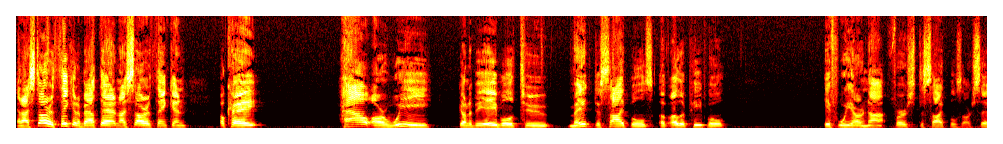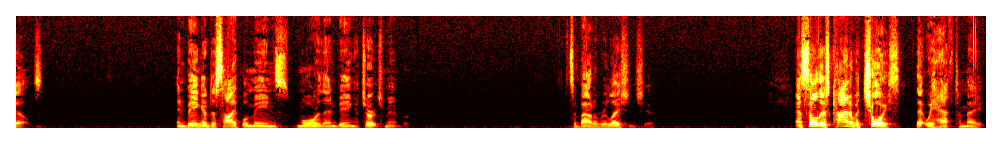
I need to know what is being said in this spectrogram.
And I started thinking about that, and I started thinking, okay, how are we going to be able to make disciples of other people if we are not first disciples ourselves? And being a disciple means more than being a church member. It's about a relationship. And so there's kind of a choice that we have to make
